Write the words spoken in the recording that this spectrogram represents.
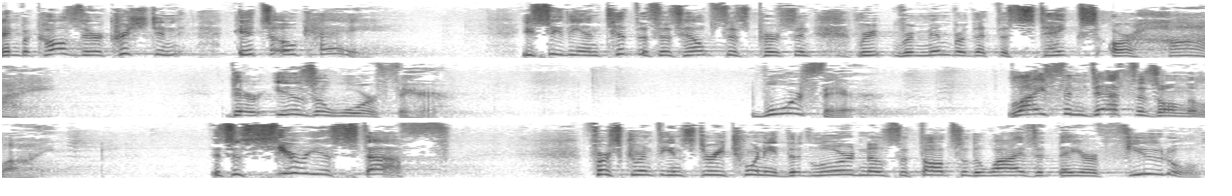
And because they're a Christian, it's okay. You see, the antithesis helps this person re- remember that the stakes are high. There is a warfare. Warfare. Life and death is on the line. This is serious stuff. 1 Corinthians 3:20 The Lord knows the thoughts of the wise that they are futile.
